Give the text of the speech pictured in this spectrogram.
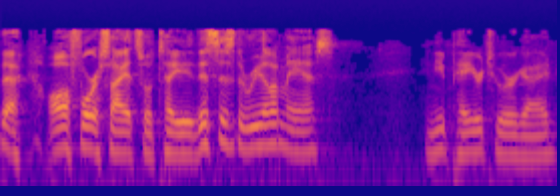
all four sites will tell you this is the real Emmaus, and you pay your tour guide.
